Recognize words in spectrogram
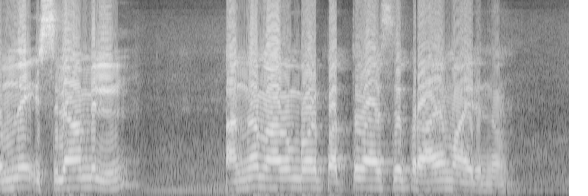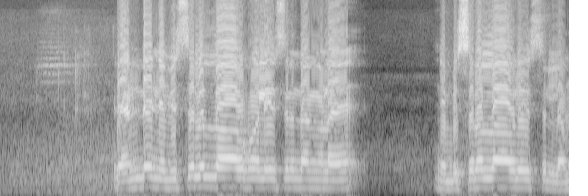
ഒന്ന് ഇസ്ലാമിൽ അംഗമാകുമ്പോൾ പത്ത് വയസ്സ് പ്രായമായിരുന്നു. രണ്ട് നബി സല്ലല്ലാഹു അലൈഹി വസല്ലം തങ്ങളെ നബി സല്ലല്ലാഹു അലൈഹി വസല്ലം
